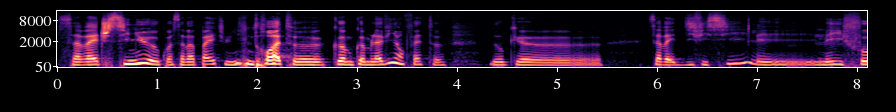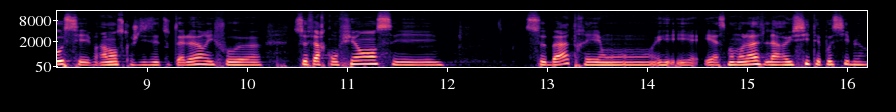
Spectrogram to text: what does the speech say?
ça va être sinueux, quoi. Ça va pas être une ligne droite euh, comme, comme la vie, en fait. Donc, euh, ça va être difficile, et, mais il faut, c'est vraiment ce que je disais tout à l'heure, il faut se faire confiance et se battre, et, à ce moment-là, la réussite est possible.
